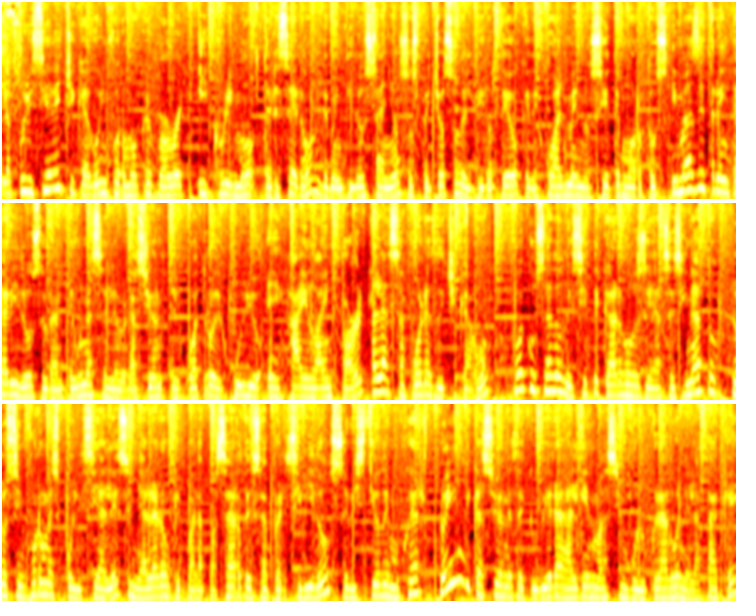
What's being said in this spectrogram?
La policía de Chicago informó que Robert E. Crimo, tercero, de 22 años, sospechoso del tiroteo que dejó al menos 7 muertos y más de 30 heridos durante una celebración el 4 de julio en Highline Park, a las afueras de Chicago, fue acusado de 7 cargos de asesinato. Los informes policiales señalaron que para pasar desapercibido se vistió de mujer. No hay indicaciones de que hubiera alguien más involucrado en el ataque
